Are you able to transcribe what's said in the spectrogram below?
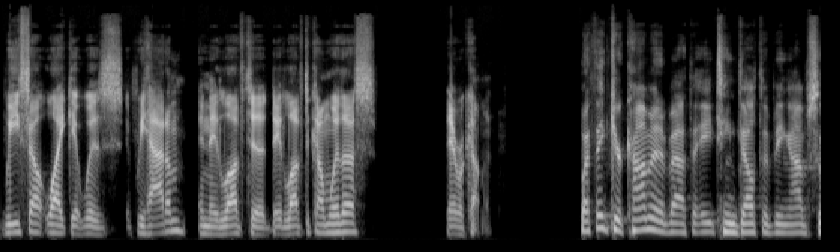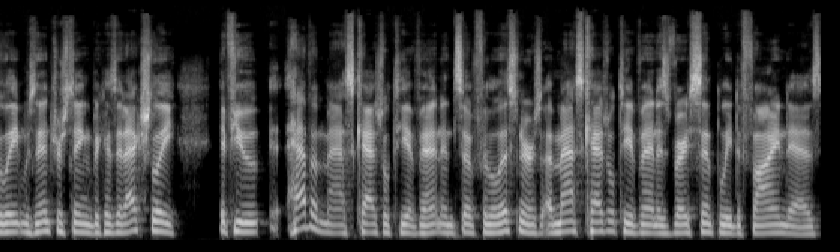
we felt like it was if we had them and they loved to they loved to come with us, they were coming. Well, I think your comment about the 18 Delta being obsolete was interesting because it actually, if you have a mass casualty event, and so for the listeners, a mass casualty event is very simply defined as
